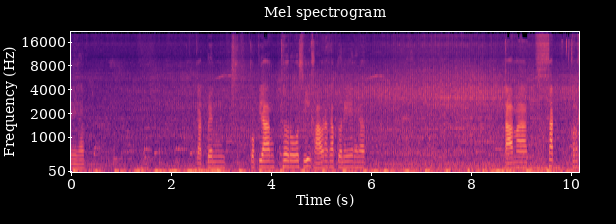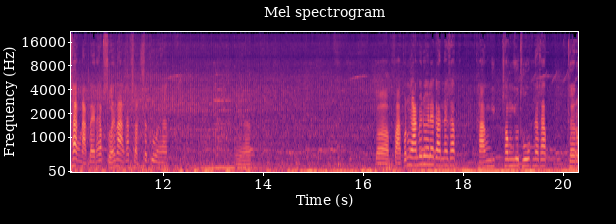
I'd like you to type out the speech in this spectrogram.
นี่ครับ กัดเป็นกบยางเทโรสีขาวนะครับตัวนี้นะครับ ตามมาซัดค่อนข้างหนักเลยนะครับ สวยมากครับช็อตสักครู่นะครับนี่ครับก็ฝากผลงานไปด้วยแล้วกันนะครับ ทางช่อง YouTube นะครับเทโร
